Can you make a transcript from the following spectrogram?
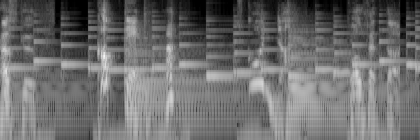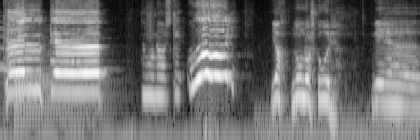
Hestkuk, Kattek! Hæ? Skodda! kvalfetta, kauke! Nordnorske ord! Ja, nordnorske ord. Vi, eh,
